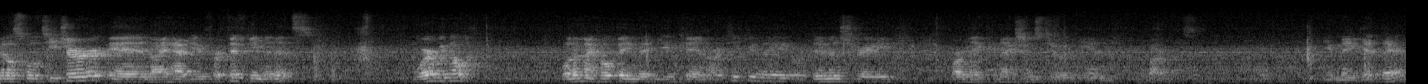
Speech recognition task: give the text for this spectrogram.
middle school teacher and I have you for 50 minutes, where are we going? What am I hoping that you can articulate or demonstrate or make connections to at the end of our lesson? You may get there.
